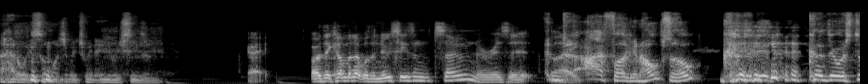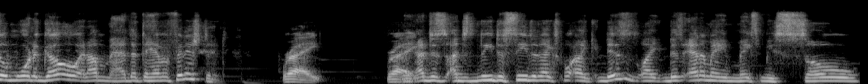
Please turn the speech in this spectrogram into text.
I had to wait so much in between every season. Right. Are they coming up with a new season soon, or is it like? I fucking hope so because there was still more to go, and I'm mad that they haven't finished it. right. Right. Like, I just, I just need to see the next part. Like this is like this anime makes me so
